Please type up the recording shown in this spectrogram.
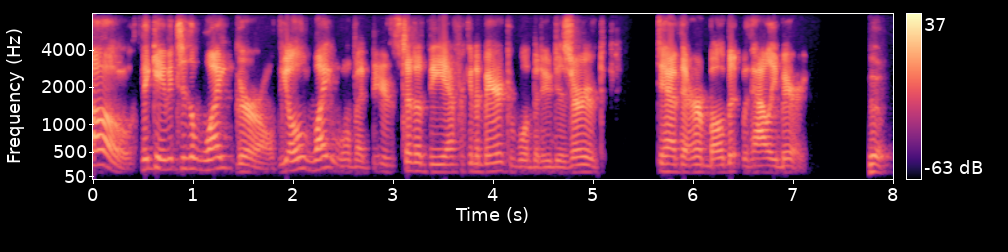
oh, they gave it to the white girl, the old white woman, instead of the African American woman who deserved to have her moment with Halle Berry. So,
